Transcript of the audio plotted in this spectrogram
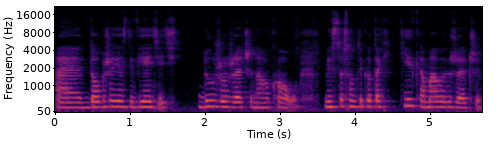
E, dobrze jest wiedzieć dużo rzeczy naokoło. Więc to są tylko takie kilka małych rzeczy.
